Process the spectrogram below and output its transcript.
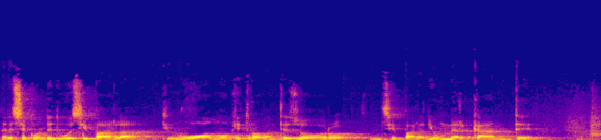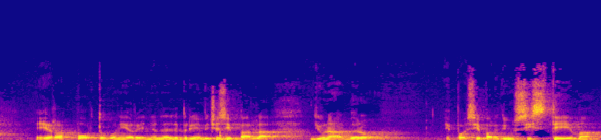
Nelle seconde due si parla di un uomo che trova un tesoro, si parla di un mercante e il rapporto con il regno. Nelle prime invece si parla di un albero e poi si parla di un sistema,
